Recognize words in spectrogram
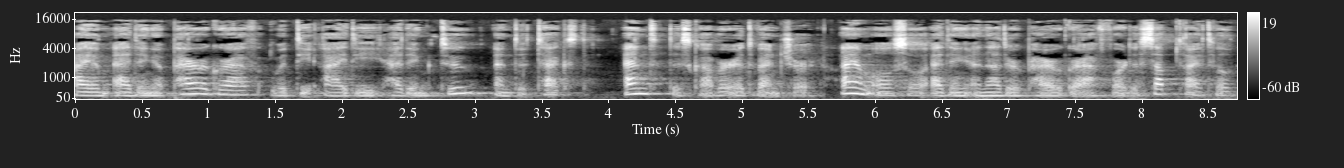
I am adding a paragraph with the ID heading 2 and the text and Discover Adventure. I am also adding another paragraph for the subtitle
